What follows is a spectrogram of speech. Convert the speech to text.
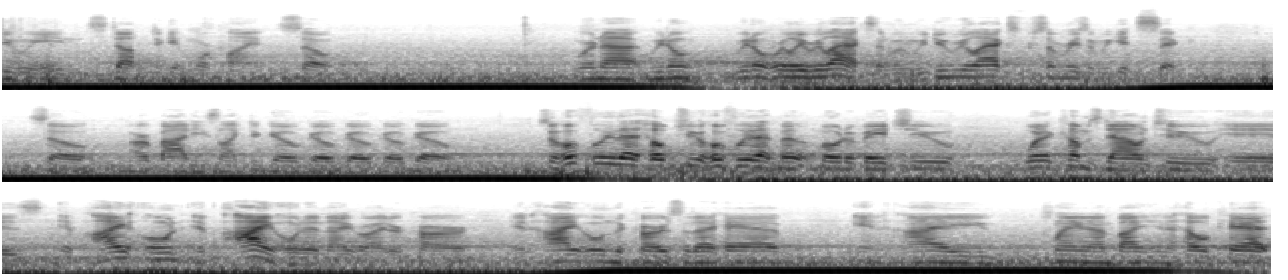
doing stuff to get more clients. So we're not, we don't, we don't really relax. And when we do relax, for some reason, we get sick. So our bodies like to go, go, go, go, go. So hopefully that helps you. Hopefully that motivates you. What it comes down to is if I own if I own a Knight Rider car and I own the cars that I have and I plan on buying a Hellcat,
